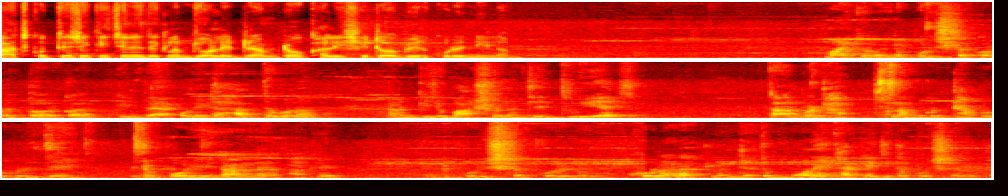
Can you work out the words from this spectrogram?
কাজ করতে এসে কিচেনে দেখলাম জলের ড্রামটাও খালি, সেটাও বের করে নিলাম। মাইক্রোওভেনটা পরিষ্কার করার দরকার, কিন্তু এখন এটা হাত দেবো না, কারণ কিছু বাসন আছে ধুয়ে তারপর স্নান করে ঠাকুর ঘরে যাই। এটা পরে রান্নার ফাঁকে একটু পরিষ্কার করে নেব। খোলা রাখলাম যাতে মনে থাকে যেটা পরিষ্কার করতে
